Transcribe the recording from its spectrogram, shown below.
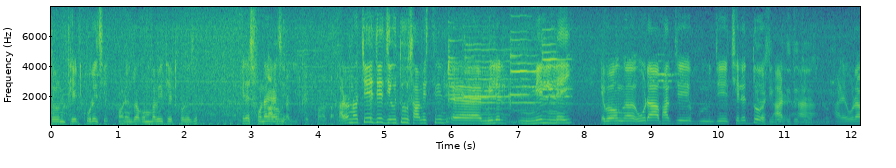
ধরুন থ্রেট করেছে অনেক রকমভাবেই থ্রেট করেছে। এটা শোনা গেছে কারণ? হচ্ছে যে যেহেতু স্বামী স্ত্রীর মিলের মিল নেই এবং ওরা ভাবছে যে ছেলের দোষ আর হ্যাঁ, আর ওরা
